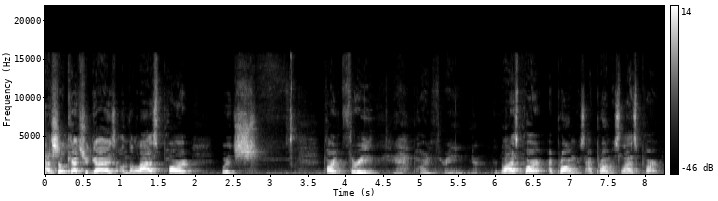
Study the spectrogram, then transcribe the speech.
I shall catch you guys on the last part, which part three. Yeah, part three. Yeah. Last part. I promise. I promise. Last part.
